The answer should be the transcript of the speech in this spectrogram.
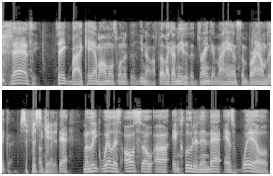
jazzy take by Cam I almost wanted to you know I felt like I needed a drink in my hand some brown liquor Sophisticated. like that. Malik Willis also uh, included in that as well,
